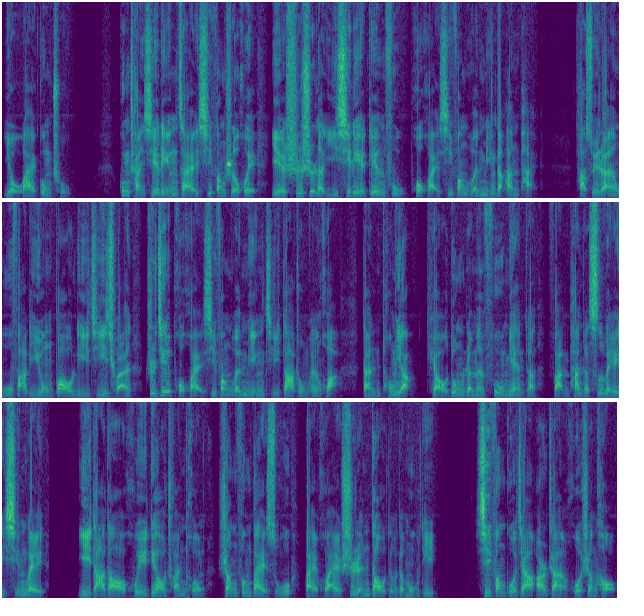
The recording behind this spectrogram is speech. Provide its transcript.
友爱共处。共产邪灵在西方社会也实施了一系列颠覆、破坏西方文明的安排。他虽然无法利用暴力集权直接破坏西方文明及大众文化，但同样挑动人们负面的反叛的思维行为。以达到毁掉传统、伤风败俗、败坏世人道德的目的。西方国家二战获胜后，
